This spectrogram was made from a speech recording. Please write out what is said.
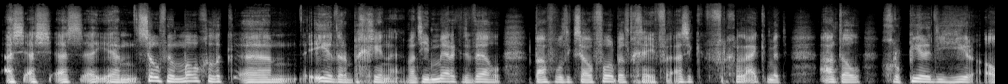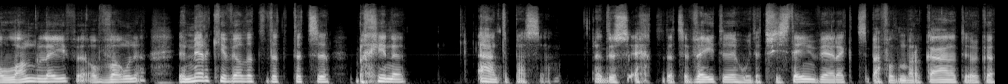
Als, als, als uh, zoveel mogelijk um, eerder beginnen. Want je merkt wel, bijvoorbeeld, ik zou een voorbeeld geven. Als ik vergelijk met een aantal groeperen die hier al lang leven of wonen, dan merk je wel dat, dat, dat ze beginnen aan te passen. Dus echt dat ze weten hoe dat systeem werkt. Bijvoorbeeld Marokkanen, Turken.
